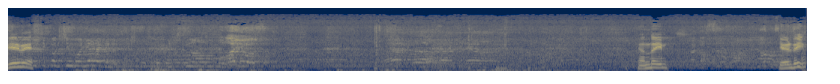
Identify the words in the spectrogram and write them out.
Bir bir. Yanındayım. Gerideyim.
